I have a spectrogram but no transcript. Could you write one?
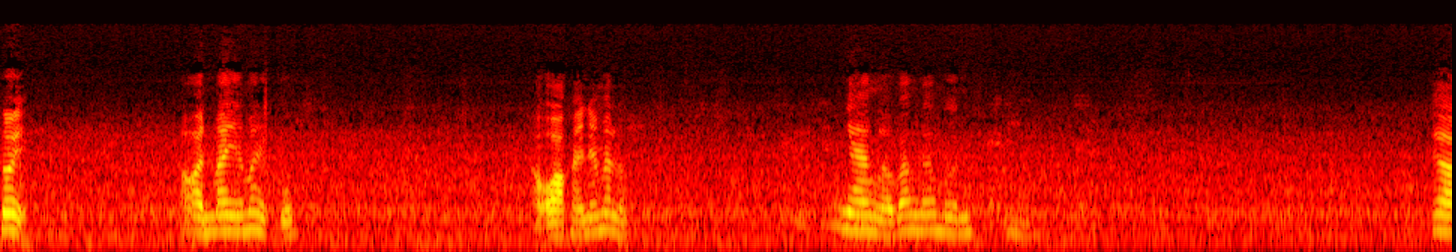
เฮ้ยเอาอันใหม่มาให้กูเอาออกให้ได้ไหมหรอย่างเหรอบ้างเด้อมึ น Ja.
